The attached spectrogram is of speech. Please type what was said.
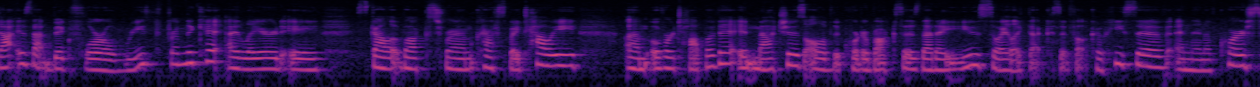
that is that big floral wreath from the kit. I layered a scallop box from Crafts by Towie um, over top of it. It matches all of the quarter boxes that I use, so I like that because it felt cohesive. And then, of course,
